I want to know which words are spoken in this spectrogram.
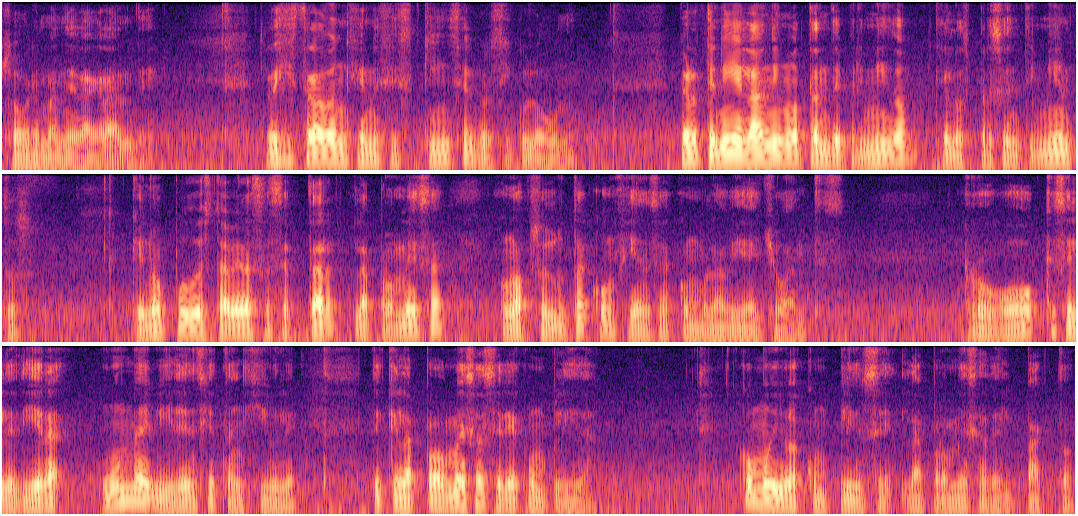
sobremanera grande registrado en Génesis 15, el versículo 1. Pero tenía el ánimo tan deprimido que los presentimientos, que no pudo esta vez aceptar la promesa con absoluta confianza como lo había hecho antes. Rogó que se le diera una evidencia tangible de que la promesa sería cumplida. ¿Cómo iba a cumplirse la promesa del pacto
